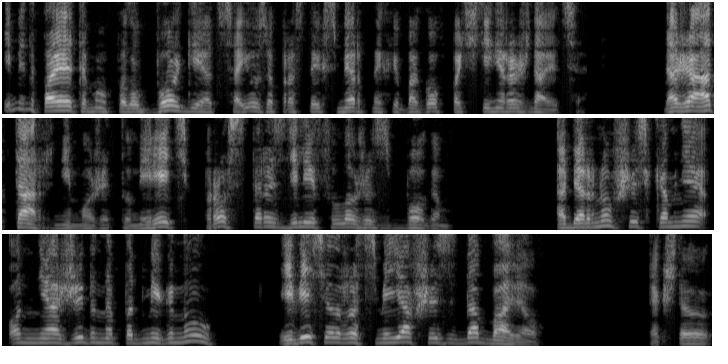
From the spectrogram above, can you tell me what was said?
Именно поэтому полубоги от союза простых смертных и богов почти не рождаются. Даже Атар не может умереть, просто разделив ложе с богом. Обернувшись ко мне, он неожиданно подмигнул и, весело рассмеявшись, добавил. Так что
